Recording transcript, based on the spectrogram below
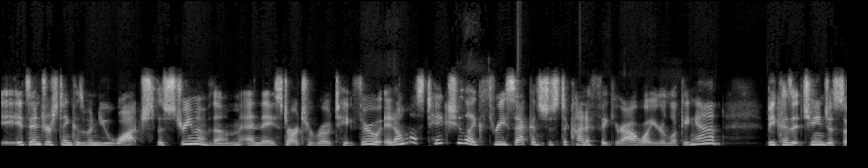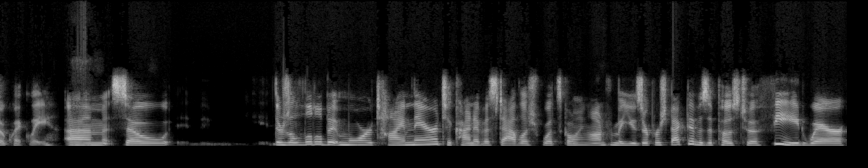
it's interesting because when you watch the stream of them and they start to rotate through, it almost takes you like three seconds just to kind of figure out what you're looking at because it changes so quickly. Mm-hmm. Um, so there's a little bit more time there to kind of establish what's going on from a user perspective as opposed to a feed where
